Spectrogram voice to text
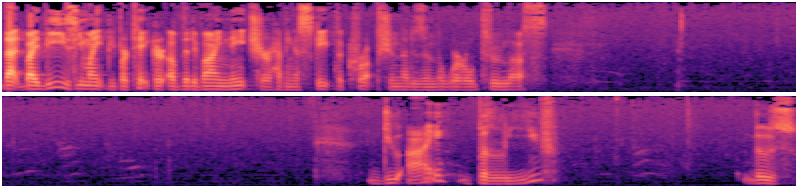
that by these ye might be partaker of the divine nature, having escaped the corruption that is in the world through lust. do I believe those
